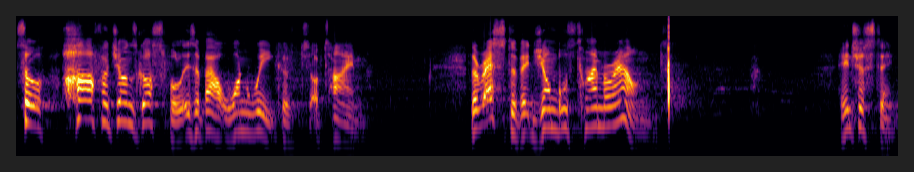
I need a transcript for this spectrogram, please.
So, half of John's gospel is about one week of, of time. The rest of it jumbles time around. Interesting.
